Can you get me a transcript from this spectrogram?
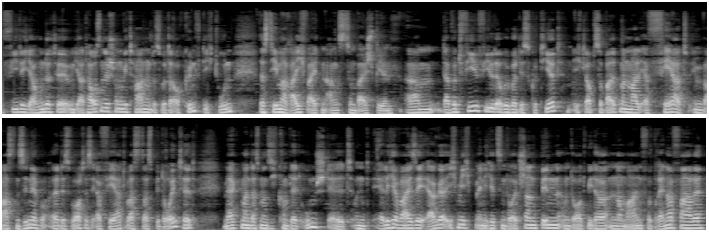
viele Jahrhunderte und Jahrtausende schon getan und das wird er auch künftig tun. Das Thema Reichweitenangst zum Beispiel. Ähm, da wird viel, viel darüber diskutiert. Ich glaube, sobald man mal erfährt, im wahrsten Sinne äh, des Wortes erfährt, was das bedeutet, merkt man, dass man sich komplett umstellt. Und ehrlicherweise ärgere ich mich, wenn ich jetzt in Deutschland bin und dort wieder einen normalen Verbrenner fahre,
